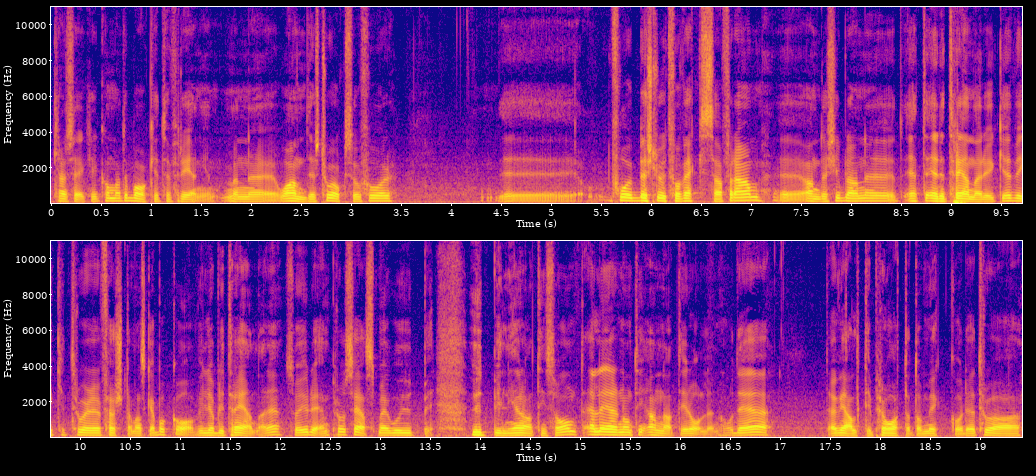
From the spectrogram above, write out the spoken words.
kan säkert komma tillbaka till föreningen. Men, eh, och Anders tror jag också får, Eh, får beslut få växa fram. Eh, Anders ibland eh, är det tränaryrket vilket tror jag är det första man ska bocka av. Vill jag bli tränare så är det en process med att gå ut, utbildningar och allting sånt. Eller är det någonting annat i rollen? Och det, det har vi alltid pratat om mycket och det tror jag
